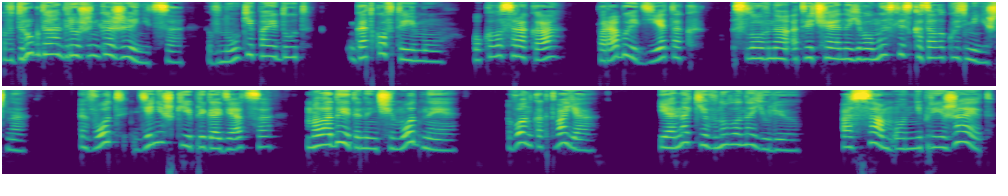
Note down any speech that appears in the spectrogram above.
Вдруг да Андрюшенька женится, внуки пойдут. Годков-то ему около сорока, пора бы и деток. Словно, отвечая на его мысли, сказала Кузьминишна. Вот, денежки и пригодятся. Молодые-то нынче модные. Вон как твоя. И она кивнула на Юлию. «А сам он не приезжает?»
